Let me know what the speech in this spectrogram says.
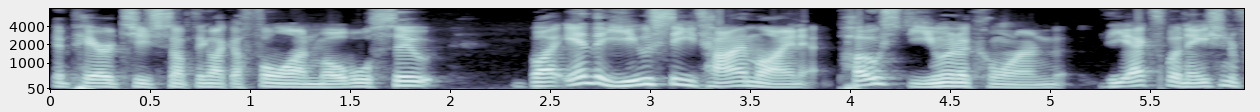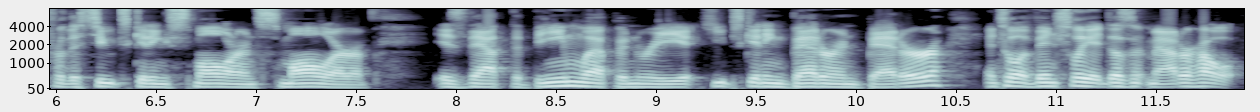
compared to something like a full-on mobile suit. But in the UC timeline, post Unicorn, the explanation for the suits getting smaller and smaller is that the beam weaponry keeps getting better and better until eventually it doesn't matter how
